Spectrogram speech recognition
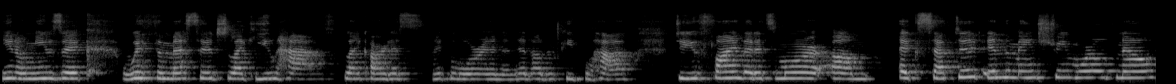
you know, music with the message like you have, like artists like Lauren and, and other people have, do you find that it's more um, accepted in the mainstream world now?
